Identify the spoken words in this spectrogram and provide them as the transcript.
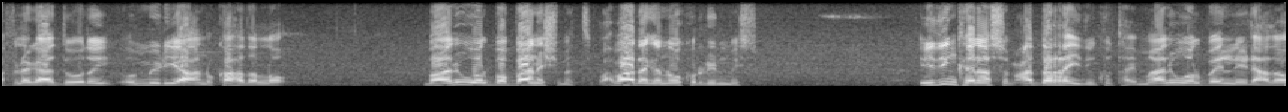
aflagaadooday oo midiya aanu ka hadalno. Maalin walba banishment waxba annaga noo kordhin mayso. Idinkana sumcad darray idinku tahay. Maalin walba in la yidhaahdo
